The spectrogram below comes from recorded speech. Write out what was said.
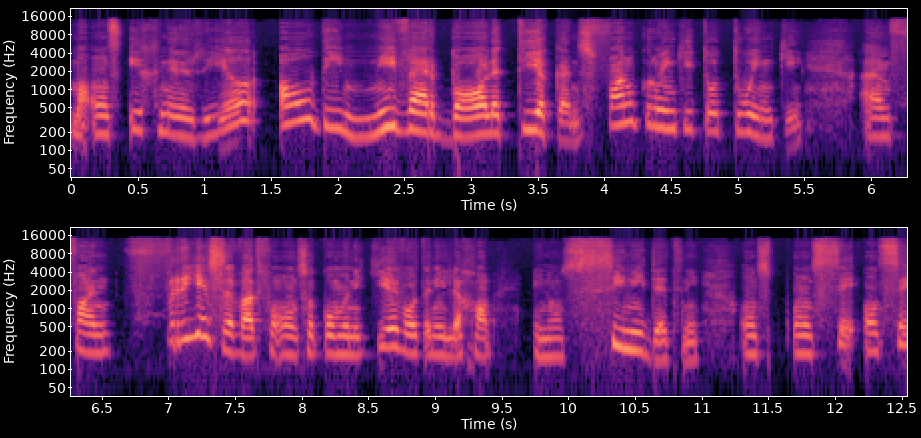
maar ons ignoreer al die nie-verbale tekens van kroontjie tot twintjie, um, van vrese wat vir ons gekommunikeer word in die liggaam en ons sien nie dit nie. Ons ons sê ons sê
